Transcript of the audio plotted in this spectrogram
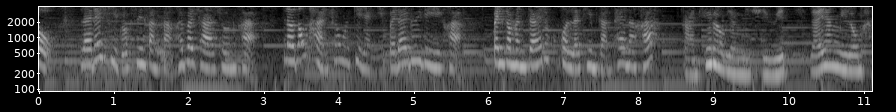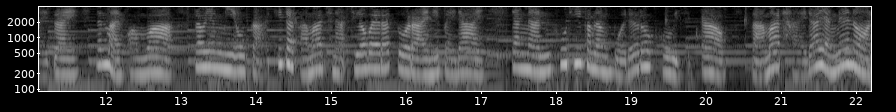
ตก และได้ฉีดวัคซีนต่างๆ ให้ประชาชนค่ะ เราต้องผ่านช่วงวิกฤตอย่างนี้ไปได้ด้วยดีค่ะ เป็นกำลังใจให้ทุกคนและทีมการแพทย์นะคะ การที่เรายังมีชีวิต และยังมีลมหายใจ นั่นหมายความว่า เรายังมีโอกาสที่จะสามารถชนะเชื้อไวรัสตัวร้ายนี้ไปได้ ดังนั้นผู้ที่กำลังป่วยด้วยโรคโควิด -19 สามารถหายได้อย่างแน่นอน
